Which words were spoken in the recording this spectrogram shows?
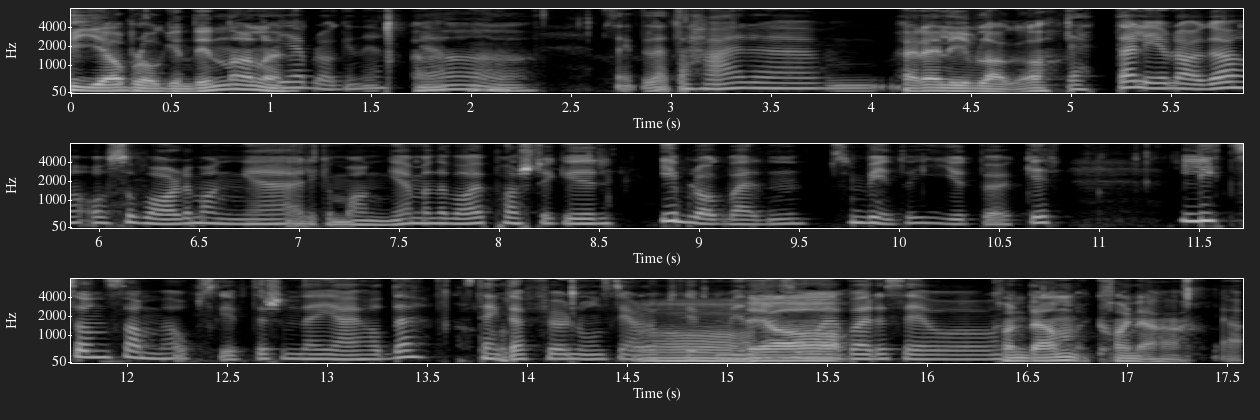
Via bloggen din, da, eller? via bloggen, ja. ja. Ah, Så tenkte jeg, dette her eh, her er liv laga. dette er liv laga. Og så var det mange, eller ikke mange, men det var et par stykker i bloggverden som begynte å gi ut bøker. Litt sånn samme oppskrifter som det jeg hadde. Så tenkte jeg før noen stjeler oppskriftene mine, Ja. så må jeg bare se og Kan dem, kan jeg. ja.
